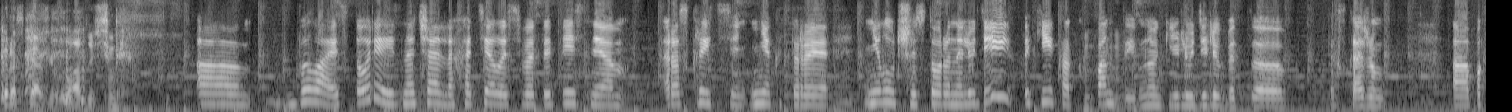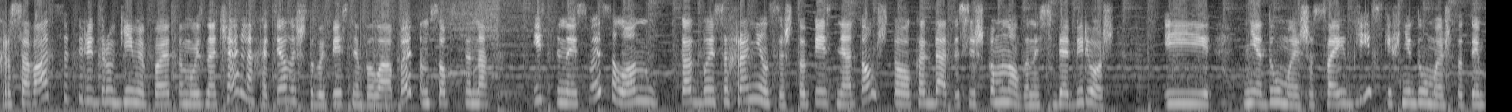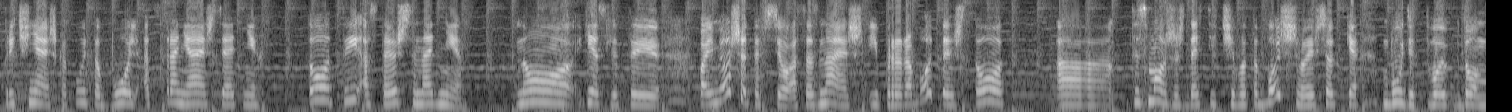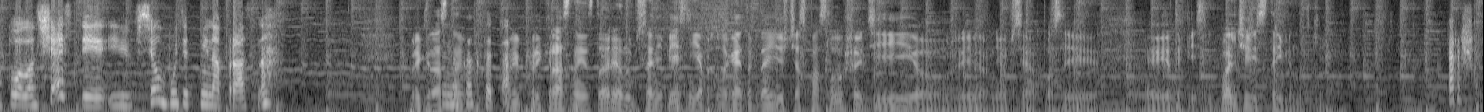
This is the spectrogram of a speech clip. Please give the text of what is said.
Расскажи, Владусик. А, Была история, изначально хотелось в этой песне раскрыть некоторые не лучшие стороны людей, такие как понты. Многие люди любят, э, так скажем, а, покрасоваться перед другими, поэтому изначально хотелось, чтобы песня была об этом. Собственно, истинный смысл, он как бы и сохранился, что песня о том, что когда ты слишком много на себя берешь и не думаешь о своих близких, не думаешь, что ты им причиняешь какую-то боль, отстраняешься от них, то ты остаешься на дне. Но если ты поймешь это все, осознаешь и проработаешь, то а, ты сможешь достичь чего-то большего, и все-таки будет твой дом полон счастья, и все будет не напрасно. Прекрасная, Ну, пре- прекрасная история написания песни. Я предлагаю тогда ее сейчас послушать и уже вернемся после э, этой песни. Буквально через три минутки. Хорошо.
